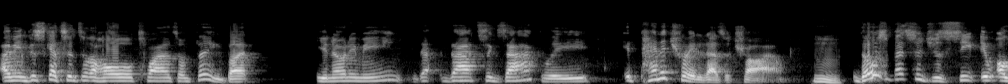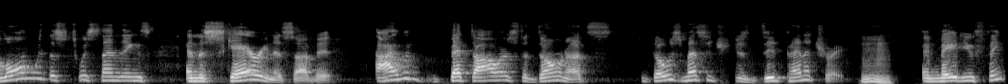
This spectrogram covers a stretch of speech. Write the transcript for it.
i mean this gets into the whole twilight zone thing but you know what i mean that, that's exactly it penetrated as a child Mm. those messages see it, along with the twist endings and the scariness of it i would bet dollars to donuts those messages did penetrate Mm. and made you think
